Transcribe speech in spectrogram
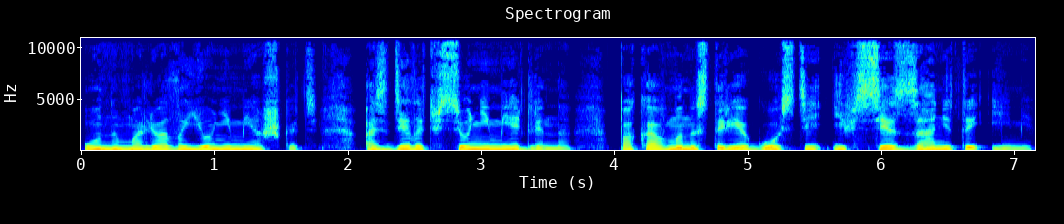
Он умолял ее не мешкать, а сделать все немедленно, пока в монастыре гости и все заняты ими.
